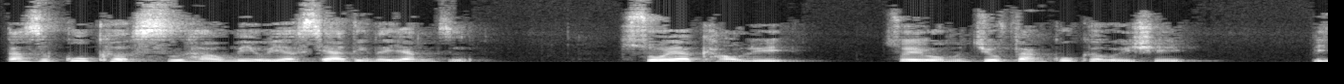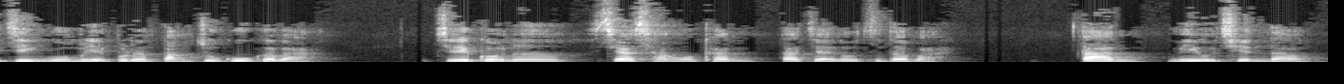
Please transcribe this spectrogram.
但是顾客丝毫没有要下定的样子，说要考虑，所以我们就放顾客回去，毕竟我们也不能绑住顾客吧。结果呢，下场我看大家都知道吧，单没有签到。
